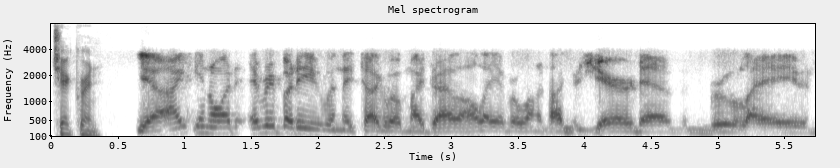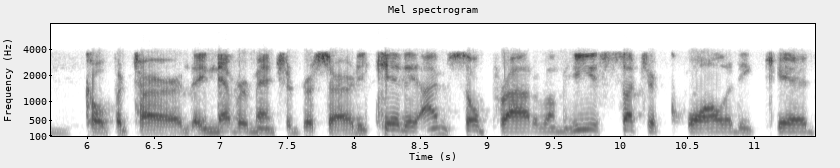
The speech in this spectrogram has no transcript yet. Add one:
Chychrun. Yeah, I you know what everybody when they talk about my drive, all they ever want to talk about is Zherdev and Brule and Kopitar. They never mention Brassard. He kid, I'm so proud of him. He is such a quality kid.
